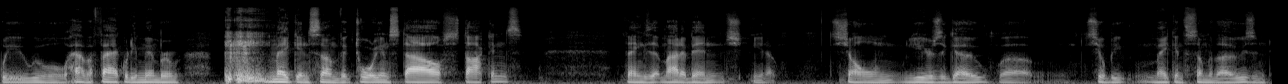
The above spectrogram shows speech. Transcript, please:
we will have a faculty member making some Victorian style stockings, things that might have been, you know, shown years ago. Uh, she'll be making some of those and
